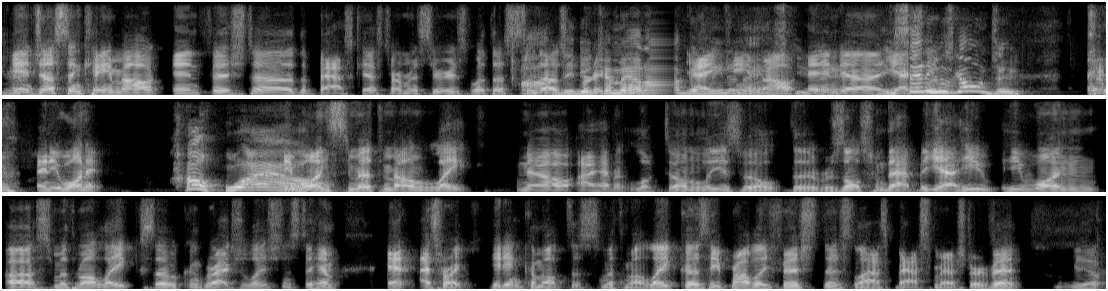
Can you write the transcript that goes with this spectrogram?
Yep. And Justin came out and fished uh, the Basscast Tournament Series with us. So Oh, that was did pretty he come cool. out? I've been Yeah, he came out and uh, he, he, said actually, he was going to. and he won it. Oh wow! He won Smith Mountain Lake. Now I haven't looked on Leesville the results from that, but yeah, he he won uh, Smith Mountain Lake. So congratulations to him. And that's right, he didn't come out to Smith Mountain Lake because he probably fished this last Bassmaster event. Yep.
